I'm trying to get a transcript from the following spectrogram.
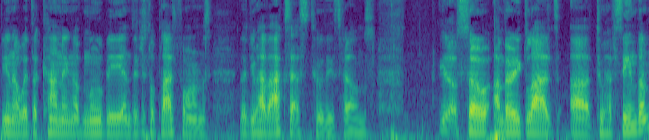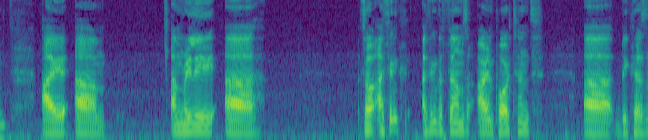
you know with the coming of MUBI and digital platforms that you have access to these films you know so i'm very glad uh, to have seen them i um i'm really uh so i think i think the films are important uh, because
